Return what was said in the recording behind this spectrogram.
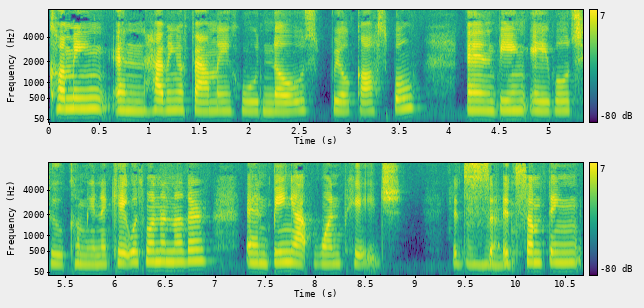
coming and having a family who knows real gospel and being able to communicate with one another and being at one page. It's mm-hmm. it's something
